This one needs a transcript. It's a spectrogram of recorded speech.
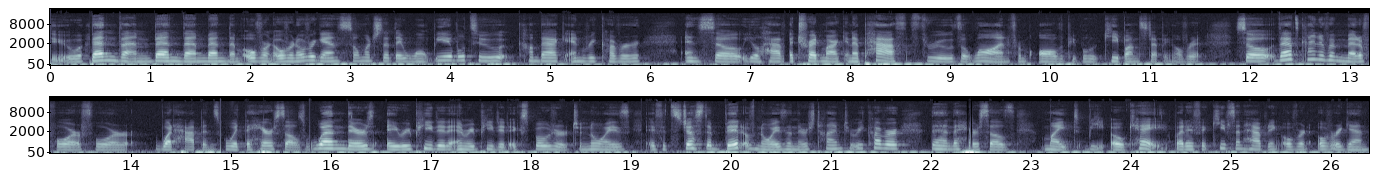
to bend them, bend them, bend them over and over and over again so much that they won't be able to come back and recover And so you'll have a tread mark and a path through the lawn from all the people who keep on stepping over it. So that's kind of a metaphor for what happens with the hair cells when there's a repeated and repeated exposure to noise. If it's just a bit of noise and there's time to recover, then the hair cells might be okay. But if it keeps on happening over and over again,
